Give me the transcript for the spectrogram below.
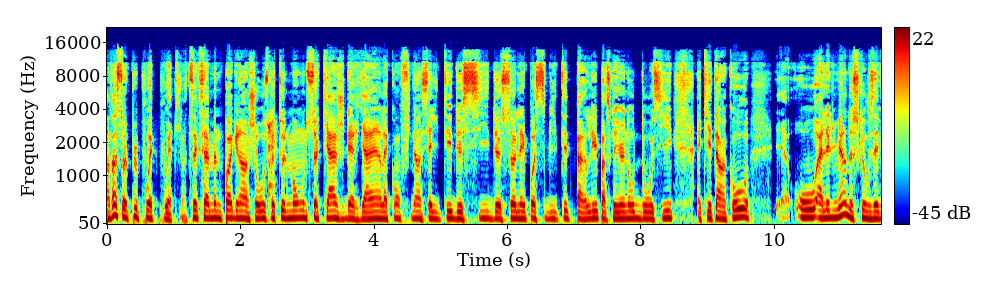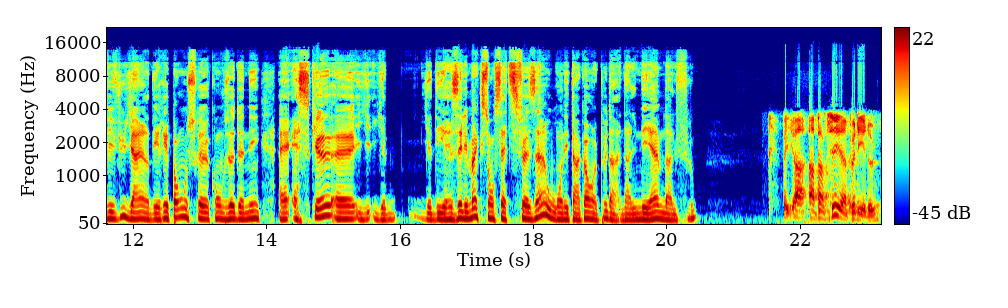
Enfin, c'est un peu poète-poète, là. Tu sais, que ça mène pas grand-chose, que tout le monde se cache derrière la confidentialité de ci, de ça, l'impossibilité de parler parce qu'il y a un autre dossier euh, qui est en cours. Euh, au, à la lumière de ce que vous avez vu hier, des réponses euh, qu'on vous a données, est-ce que il y, a, des éléments qui sont satisfaisants ou on est encore un peu dans, dans le néant, dans le flou? En, partie, un peu des deux.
